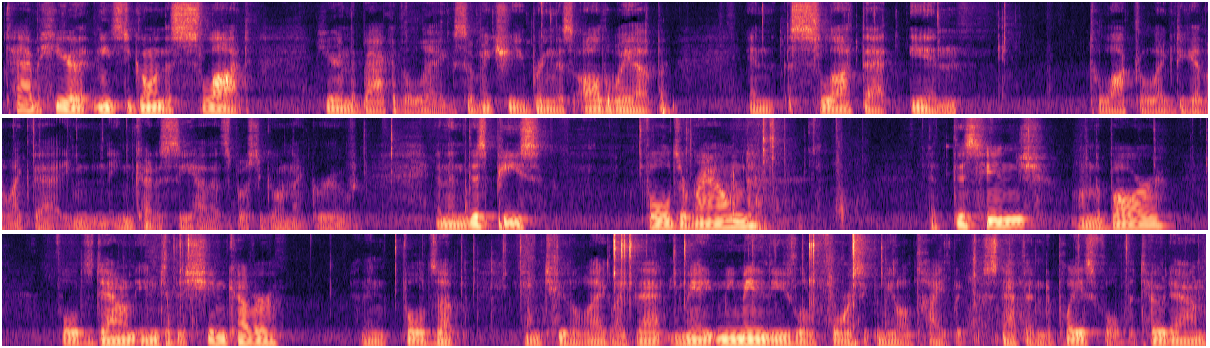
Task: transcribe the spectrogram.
tab here that needs to go in the slot here in the back of the leg. So make sure you bring this all the way up and slot that in to lock the leg together like that. You can, you can kind of see how that's supposed to go in that groove. And then this piece folds around at this hinge on the bar, folds down into the shin cover, and then folds up into the leg like that. You may, you may need to use a little force, it can be a little tight, but snap that into place, fold the toe down.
